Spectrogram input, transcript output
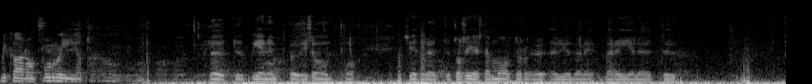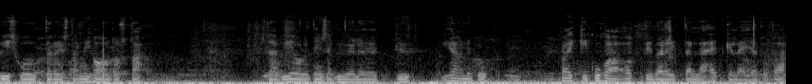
Mikadon furiot. Löytyy pienempää, isompaa. Sieltä löytyy tosiaan sitä moottoriöljyväriä löytyy Fishhunterista, Nihontosta. Sitä violetin säkyä löytyy. Ihan niinku kaikki kuha otti värit tällä hetkellä ja tota,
